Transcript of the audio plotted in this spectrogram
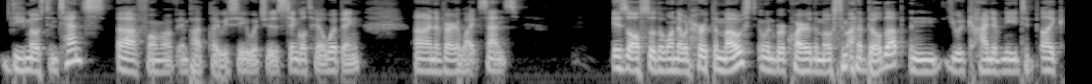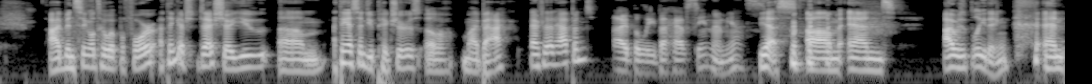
the most intense uh, form of impact play we see, which is single tail whipping uh, in a very light sense, is also the one that would hurt the most and would require the most amount of buildup, and you would kind of need to like. I've been single tail it before. I think I've, did I show you? Um, I think I sent you pictures of my back after that happened. i believe i have seen them yes Yes. Um, and I was bleeding. And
